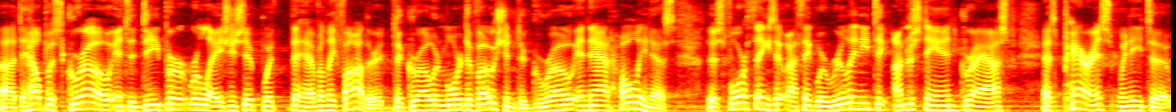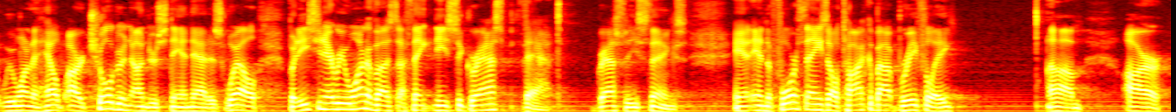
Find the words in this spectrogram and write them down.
uh, to help us grow into deeper relationship with the Heavenly Father, to grow in more devotion, to grow in that holiness. There's four things that I think we really need to understand, grasp. As parents, we need to, we want to help our children understand that as well. But each and every one of us, I think, needs to grasp that, grasp these things. And, and the four things I'll talk about briefly um, are,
